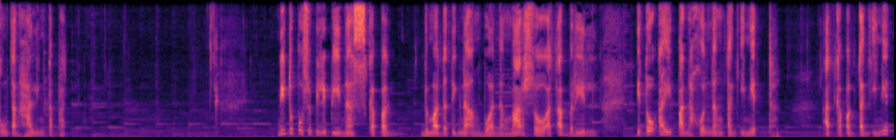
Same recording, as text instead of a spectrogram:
kung tanghaling tapat. Dito po sa Pilipinas, kapag dumadating na ang buwan ng Marso at Abril, ito ay panahon ng tag-init. At kapag tag-init,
